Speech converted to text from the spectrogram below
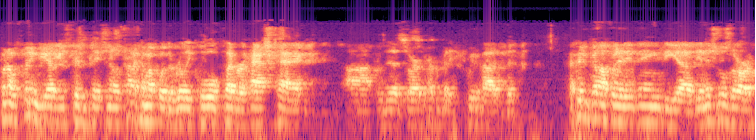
when I was putting together this presentation, I was trying to come up with a really cool, clever hashtag uh, for this, or everybody could tweet about it, but I couldn't come up with anything. The, uh, the initials are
